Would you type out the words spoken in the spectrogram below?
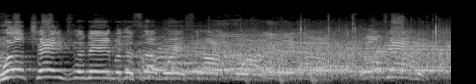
We'll change the name of the subway stop for it. We'll change it.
